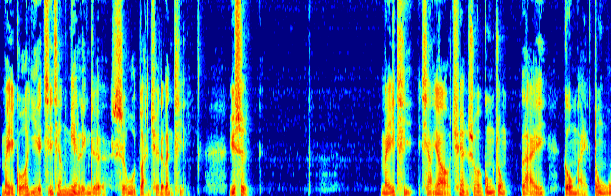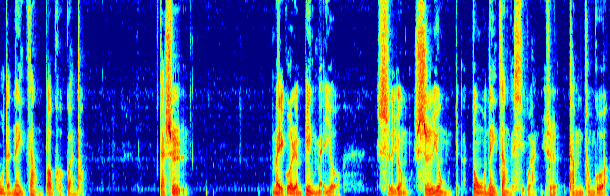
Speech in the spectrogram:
美国也即将面临着食物短缺的问题，于是媒体想要劝说公众来购买动物的内脏，包括罐头，但是。美国人并没有使用食用这个动物内脏的习惯，于是他们通过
